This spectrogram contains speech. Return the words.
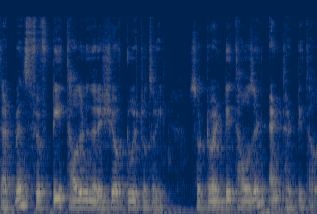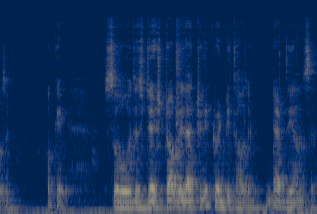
That means 50,000 in the ratio of 2 is to 3. So 20,000 and 30,000. Okay. So this desktop is actually 20,000. That's the answer.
